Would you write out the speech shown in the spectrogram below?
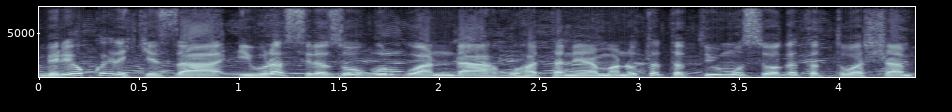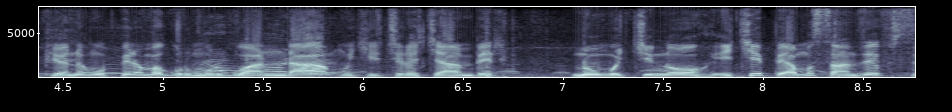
mbere yo kwerekeza iburasirazuba bw'u rwanda guhatanira amanota atatu y'umunsi wa gatatu wa shampiyona y'umupira w'amaguru mu rwanda mu cyiciro cya mbere. Ni umukino ikipe ya musanze fc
